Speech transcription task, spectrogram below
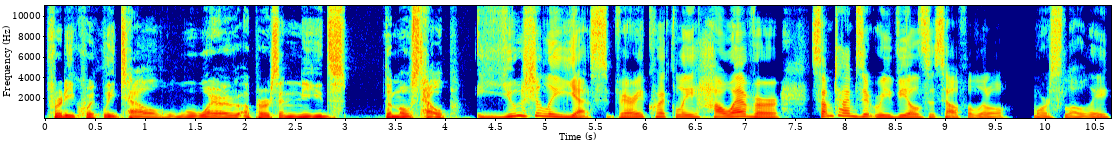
pretty quickly tell where a person needs the most help? Usually, yes, very quickly. However, sometimes it reveals itself a little more slowly.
